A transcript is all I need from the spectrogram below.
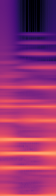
you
